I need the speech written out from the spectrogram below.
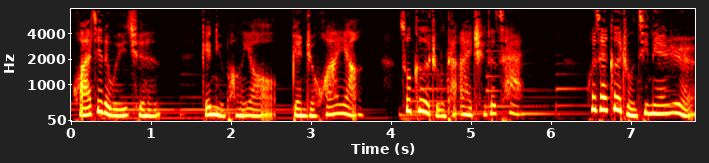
滑稽的围裙，给女朋友编织花样，做各种她爱吃的菜，会在各种纪念日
